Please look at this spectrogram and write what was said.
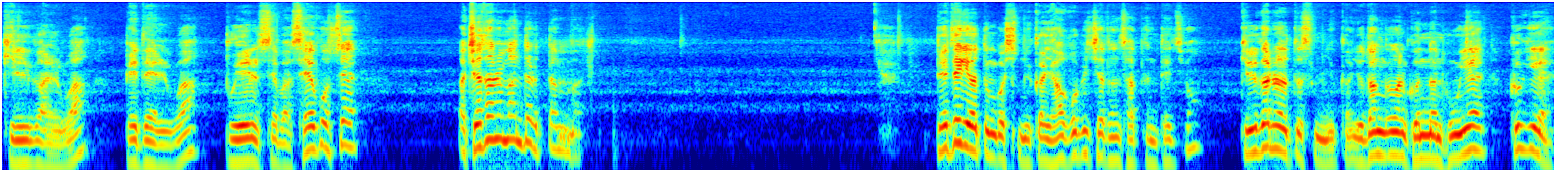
길갈과 베델과 부엘세바 세 곳에 재단을 만들었단 말. 베델이 어떤 곳입니까? 야곱이 재단 샀던 데죠. 길갈은 어떻습니까? 요단강을 건넌 후에 거기에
